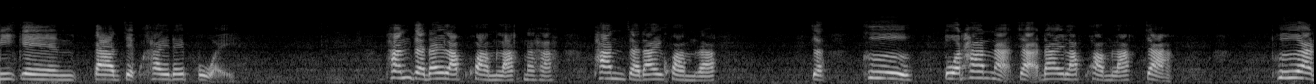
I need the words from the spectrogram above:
มีเกณฑ์การเจ็บไข้ได้ป่วย ท่านจะได้รับความรักนะคะ ท่านจะได้ความรัก จะคือตัวท่านน่ะจะได้รับความรักจากเพื่อน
